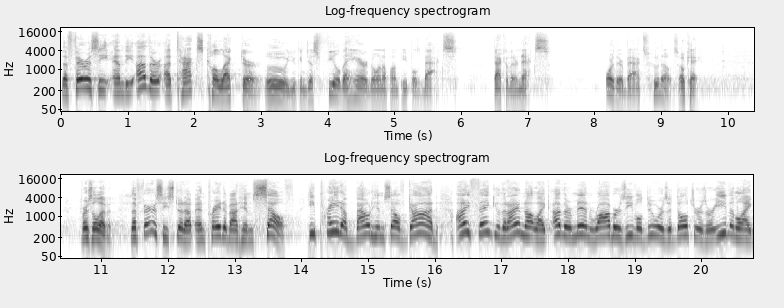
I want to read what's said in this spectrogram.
The Pharisee and the other, a tax collector. Ooh, you can just feel the hair going up on people's backs, back of their necks or their backs, who knows? Okay. Verse 11 The Pharisee stood up and prayed about himself. He prayed about himself God, I thank you that I am not like other men, robbers, evildoers, adulterers, or even like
